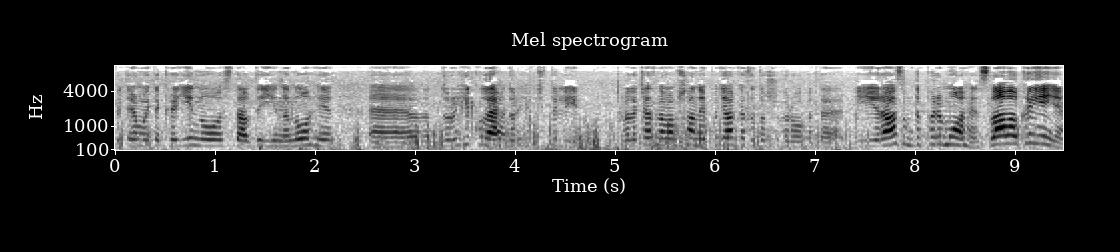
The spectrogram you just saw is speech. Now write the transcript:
підтримуйте країну, ставте її на ноги. Дорогі колеги, дорогі вчителі, величезна вам шана і подяка за те, що ви робите. І разом до перемоги. Слава Україні!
